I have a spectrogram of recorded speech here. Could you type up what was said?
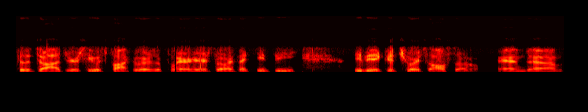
for the Dodgers. He was popular as a player here, so I think he'd be he'd be a good choice also. And um,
